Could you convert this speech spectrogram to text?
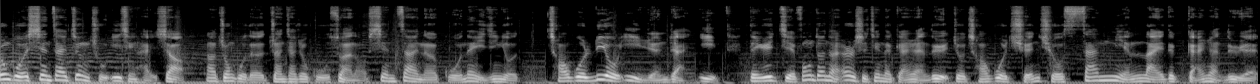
中国现在正处疫情海啸，那中国的专家就估算哦，现在呢国内已经有超过六亿人染疫，等于解封短短二十天的感染率就超过全球三年来的感染率。诶，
